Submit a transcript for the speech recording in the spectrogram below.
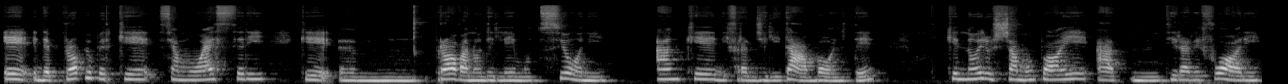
ed è proprio perché siamo esseri che ehm, provano delle emozioni anche di fragilità a volte, che noi riusciamo poi a mh, tirare fuori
